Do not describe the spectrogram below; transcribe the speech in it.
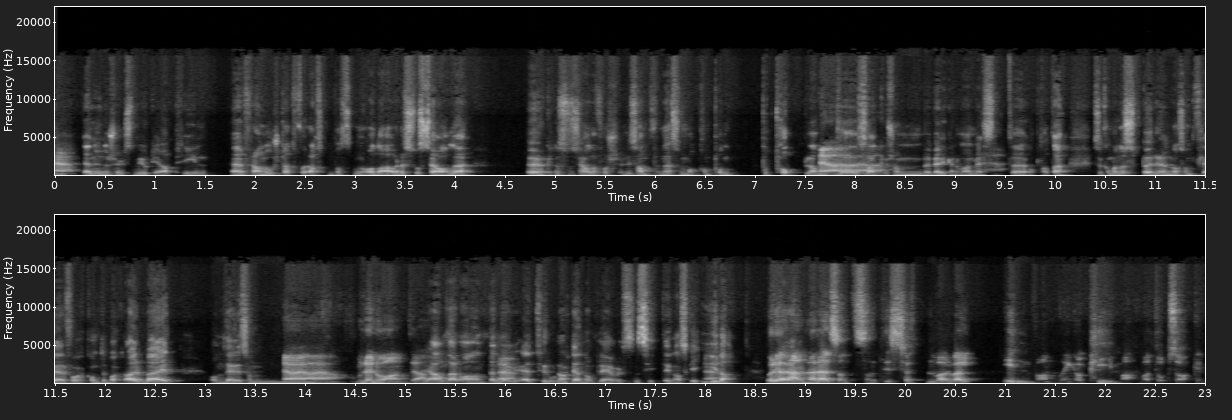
Ja. Den undersøkelsen vi gjorde i april eh, fra Norstat for Aftenposten, og da var det sosiale, økende sosiale forskjeller i samfunnet som kom på, på topp blant Ja, eh, saker som velgerne var mest opptatt av. Så kan man jo spørre nå som flere folk har kommet tilbake i arbeid, om det liksom Ja, ja, ja. Om det er noe annet, ja. ja, om det er noe annet. Men jeg, jeg tror nok den opplevelsen sitter ganske i, da. Og det er annerledes. Sånn, sånn, I 17 var det vel innvandring og klima var toppsaken.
